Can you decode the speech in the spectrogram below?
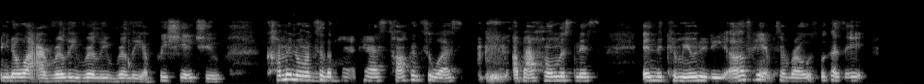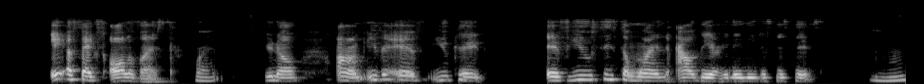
you know what? I really, really, really appreciate you coming on to the podcast, talking to us about homelessness in the community of Hampton Roads because it it affects all of us. Right. You know, um, even if you could, if you see someone out there and they need assistance, mm-hmm.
